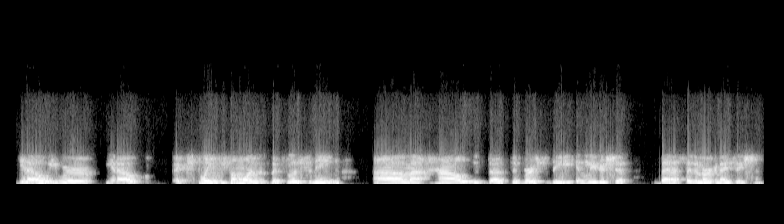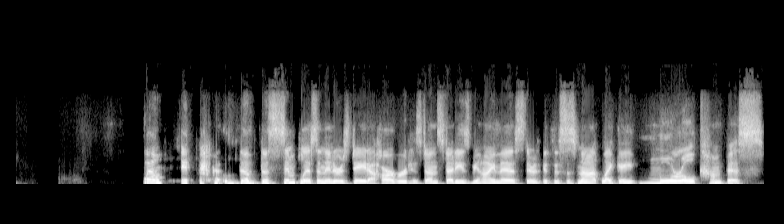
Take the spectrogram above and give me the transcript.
you know, we were you know explain to someone that's listening um, how does diversity in leadership benefit an organization? Well, it, the the simplest, and then there's data. Harvard has done studies behind this. There, if this is not like a moral compass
